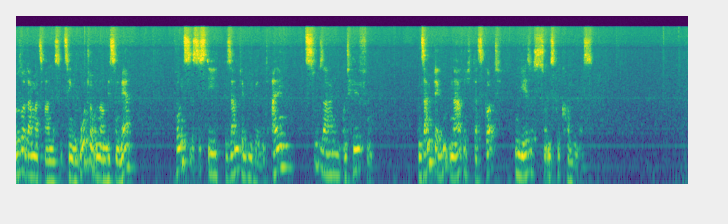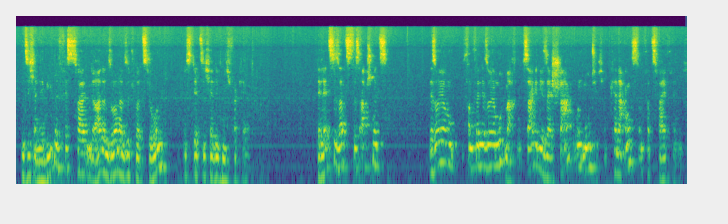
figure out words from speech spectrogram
Josua damals waren das die zehn Gebote und noch ein bisschen mehr. Für uns ist es die gesamte Bibel mit allen Zusagen und Hilfen und samt der guten Nachricht, dass Gott in Jesus zu uns gekommen ist. Und sich an der Bibel festzuhalten, gerade in so einer Situation, ist jetzt sicherlich nicht verkehrt. Der letzte Satz des Abschnitts Der soll ja, von, von der soll ja Mut machen. Ich sage dir, sei stark und mutig und keine Angst und verzweifle nicht.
